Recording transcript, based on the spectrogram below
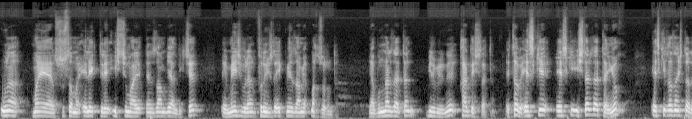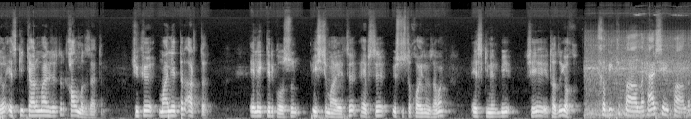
Una, mayaya, susama, elektriğe, işçi maliyetlerine zam geldikçe e, mecburen fırıncıda ekmeğe zam yapmak zorunda. Ya bunlar zaten birbirini kardeş zaten. E tabi eski eski işler zaten yok. Eski kazançlar yok. Eski kar maliyetleri kalmadı zaten. Çünkü maliyetler arttı. Elektrik olsun, işçi maliyeti hepsi üst üste koyduğun zaman eskinin bir şeyi tadı yok. Tabii ki pahalı. Her şey pahalı.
